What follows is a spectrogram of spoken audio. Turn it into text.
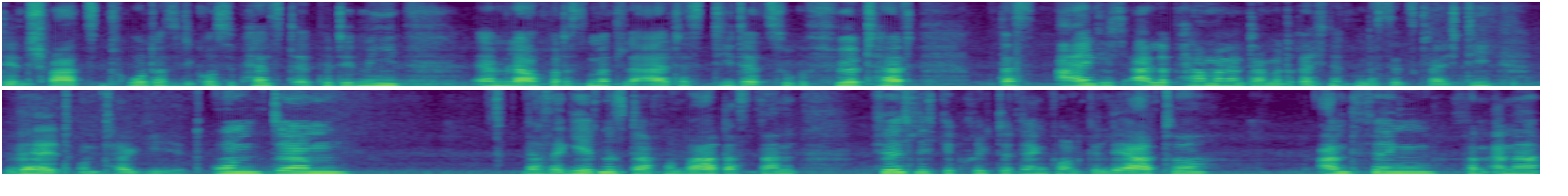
den Schwarzen Tod, also die große Pestepidemie im Laufe des Mittelalters, die dazu geführt hat, dass eigentlich alle permanent damit rechneten, dass jetzt gleich die Welt untergeht. Und ähm, das Ergebnis davon war, dass dann kirchlich geprägte Denker und Gelehrte anfingen, von einer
